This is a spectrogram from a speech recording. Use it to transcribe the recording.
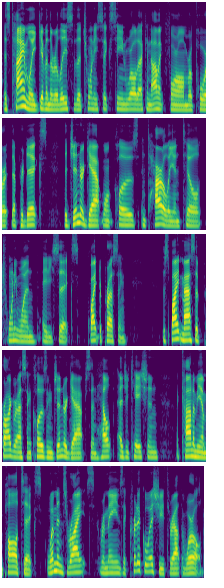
is timely given the release of the 2016 World Economic Forum report that predicts the gender gap won't close entirely until 2186. Quite depressing. Despite massive progress in closing gender gaps in health, education, economy, and politics, women's rights remains a critical issue throughout the world.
